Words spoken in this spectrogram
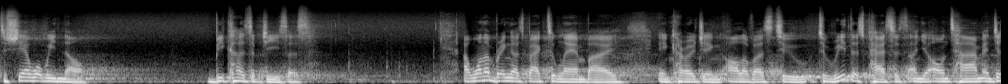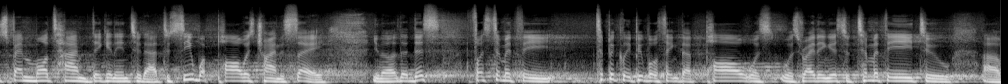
to share what we know because of Jesus. I want to bring us back to land by encouraging all of us to, to read this passage on your own time and just spend more time digging into that to see what Paul was trying to say. You know, that this First Timothy, typically people think that Paul was, was writing this to Timothy to, uh,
